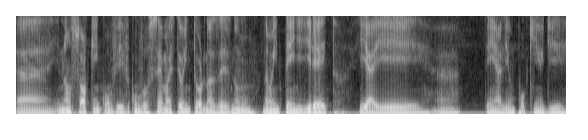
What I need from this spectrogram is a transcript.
É, e não só quem convive com você, mas teu entorno às vezes não, não entende direito e aí é, tem ali um pouquinho de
